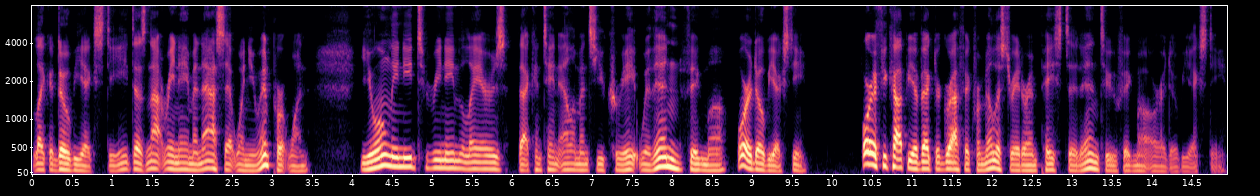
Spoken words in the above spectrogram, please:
like Adobe XD, does not rename an asset when you import one. You only need to rename the layers that contain elements you create within Figma or Adobe XD. Or if you copy a vector graphic from Illustrator and paste it into Figma or Adobe XD,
